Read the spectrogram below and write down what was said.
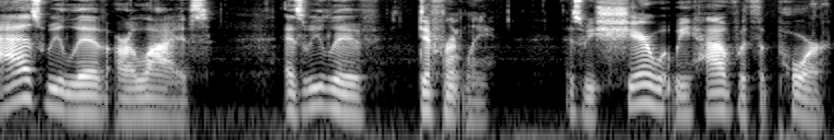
as we live our lives, as we live differently, as we share what we have with the poor,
